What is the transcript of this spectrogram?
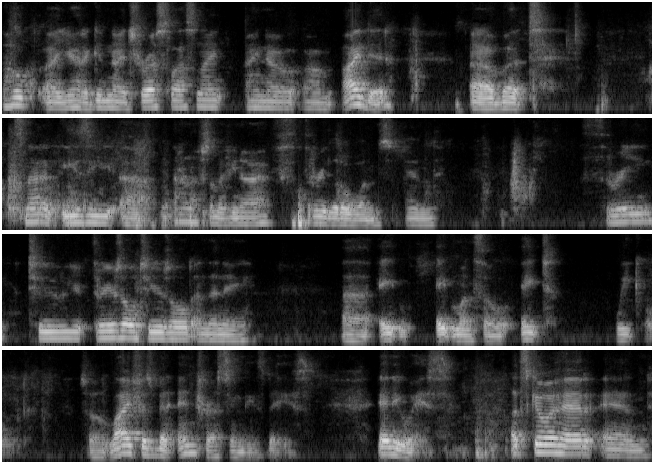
I hope uh, you had a good night's rest last night. I know um, I did, uh, but it's not an easy. Uh, I don't know if some of you know. I have three little ones, and three, two, three years old, two years old, and then a uh, eight eight month old, eight week old. So life has been interesting these days. Anyways, let's go ahead and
